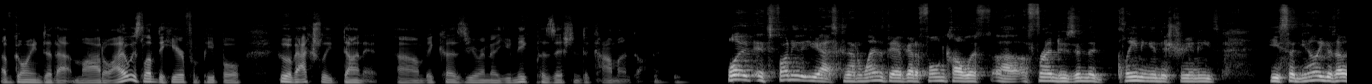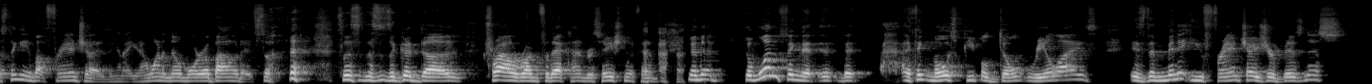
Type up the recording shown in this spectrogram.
of going to that model, I always love to hear from people who have actually done it um, because you're in a unique position to comment on it. Well, it's funny that you ask because on Wednesday I've got a phone call with uh, a friend who's in the cleaning industry, and he's he said, you know, he goes, I was thinking about franchising and I, you know, I want to know more about it. So, so this, this is a good uh, trial run for that conversation with him. and the, the one thing that, that I think most people don't realize is the minute you franchise your business,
